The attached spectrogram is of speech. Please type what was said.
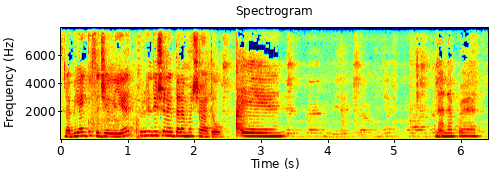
Sinabihan ko si Juliet, pero hindi siya nagdala masyado. Kain! Nana bread.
